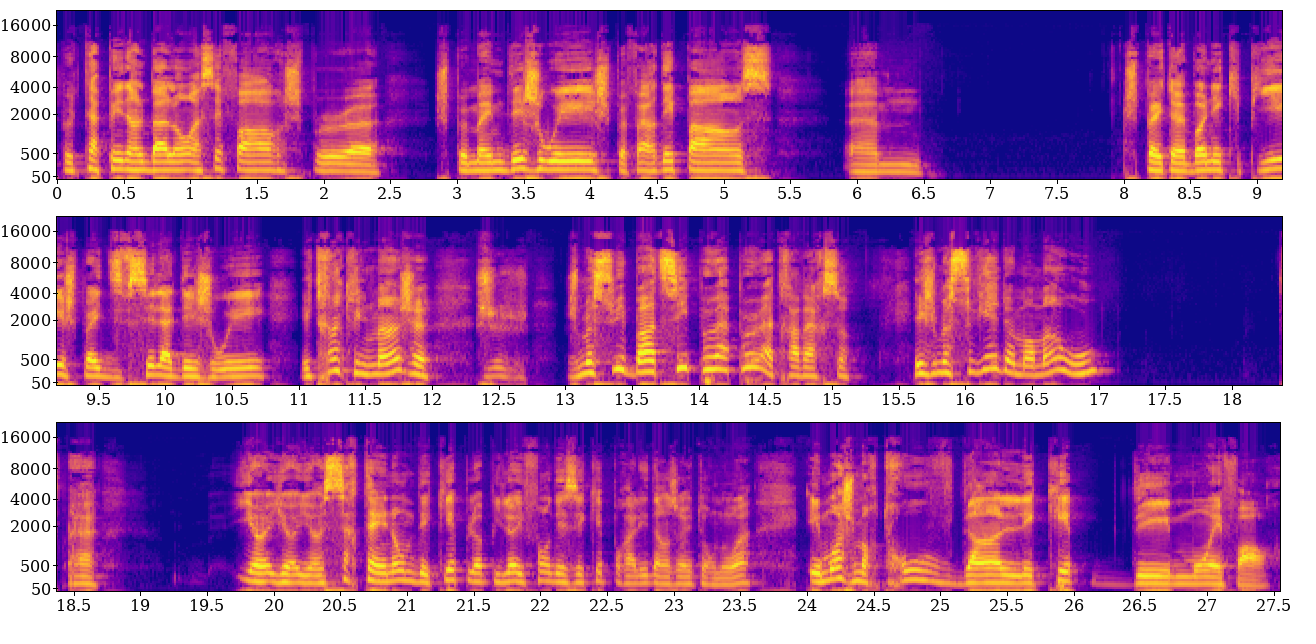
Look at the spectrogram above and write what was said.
peux, taper dans le ballon assez fort, je peux, euh, même déjouer, je peux faire des passes. Euh, je peux être un bon équipier, je peux être difficile à déjouer. Et tranquillement, je, me suis bâti peu à peu à travers ça. Et je me souviens d'un moment où euh, il, y a, un certain nombre d'équipes, puis là, ils font des équipes pour aller dans un tournoi. Et moi, je me retrouve dans l'équipe des moins forts.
